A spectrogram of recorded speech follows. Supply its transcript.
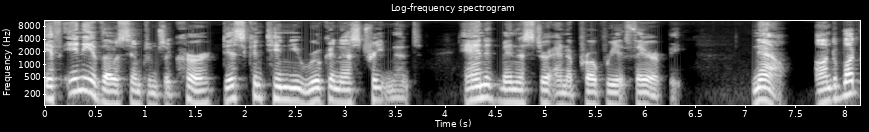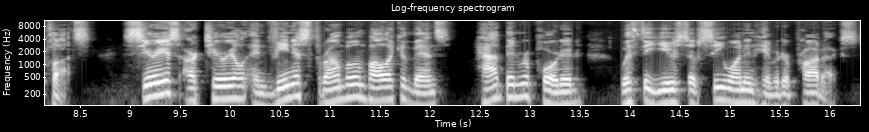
If any of those symptoms occur, discontinue Ruconest treatment and administer an appropriate therapy. Now, on to blood clots. Serious arterial and venous thromboembolic events have been reported with the use of C1 inhibitor products.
